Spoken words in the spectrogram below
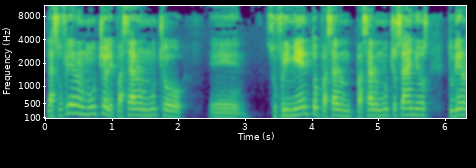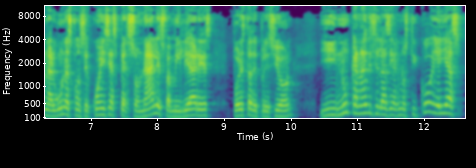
La sufrieron mucho, le pasaron mucho eh, sufrimiento, pasaron, pasaron muchos años, tuvieron algunas consecuencias personales, familiares por esta depresión y nunca nadie se las diagnosticó y ellas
